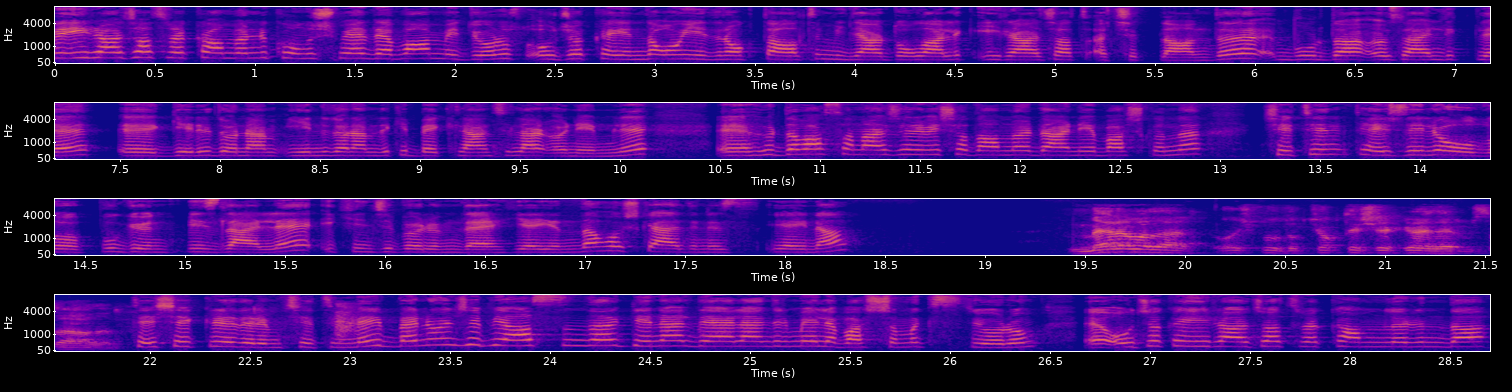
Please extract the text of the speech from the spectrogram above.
Ve ihracat rakamlarını konuşmaya devam ediyoruz. Ocak ayında 17.6 milyar dolarlık ihracat açıklandı. Burada özellikle e, geri dönem, yeni dönemdeki beklentiler önemli. E, Hırdavat Sanayicileri ve İş Adamları Derneği Başkanı Çetin Tecdelioğlu bugün bizlerle ikinci bölümde yayında. Hoş geldiniz yayına. Merhabalar, hoş bulduk. Çok teşekkür ederim, sağ olun. Teşekkür ederim Çetin Bey. Ben önce bir aslında genel değerlendirmeyle başlamak istiyorum. Ee, Ocak ayı ihracat rakamlarında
